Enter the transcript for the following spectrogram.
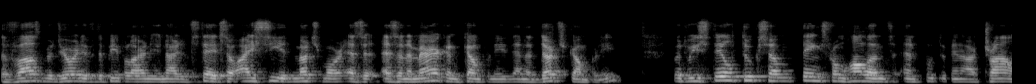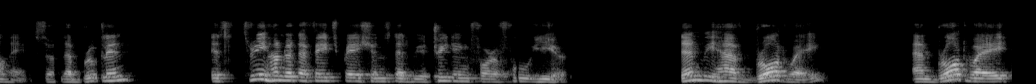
The vast majority of the people are in the United States. So I see it much more as, a, as an American company than a Dutch company but we still took some things from Holland and put them in our trial name. So that Brooklyn, it's 300 FH patients that we are treating for a full year. Then we have Broadway, and Broadway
